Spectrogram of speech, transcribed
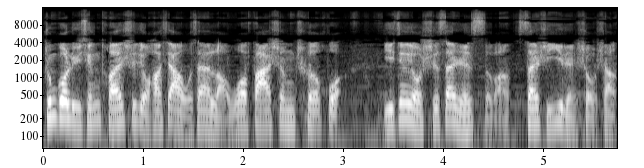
中国旅行团十九号下午在老挝发生车祸，已经有十三人死亡，三十一人受伤。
